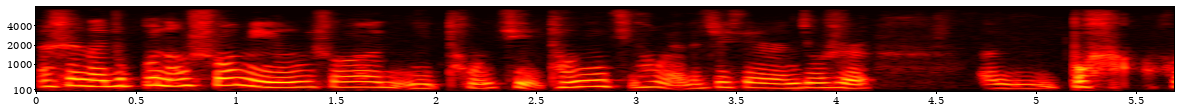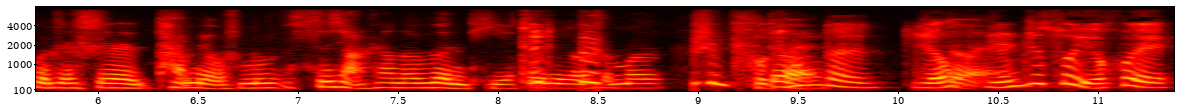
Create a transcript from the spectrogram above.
但是呢，就不能说明说你同情同情祁同伟的这些人就是，嗯，不好，或者是他们有什么思想上的问题，或者有什么是普通的人人之所以会，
